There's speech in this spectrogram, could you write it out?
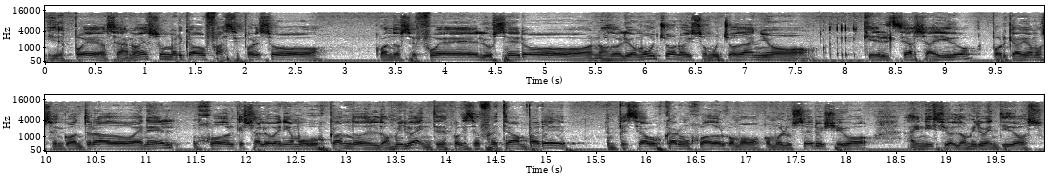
Y después, o sea, no es un mercado fácil. Por eso cuando se fue Lucero nos dolió mucho, nos hizo mucho daño eh, que él se haya ido, porque habíamos encontrado en él un jugador que ya lo veníamos buscando del 2020. Después que se fue Esteban Paredes, empecé a buscar un jugador como, como Lucero y llegó a inicio del 2022.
